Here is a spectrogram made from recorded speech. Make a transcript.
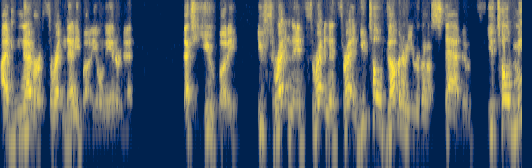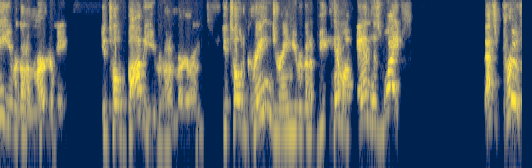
I've never threatened anybody on the internet. That's you, buddy. You threatened and threatened and threatened. You told Governor you were going to stab him. You told me you were going to murder me. You told Bobby you were going to murder him. You told Green Dream you were going to beat him up and his wife. That's proof.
